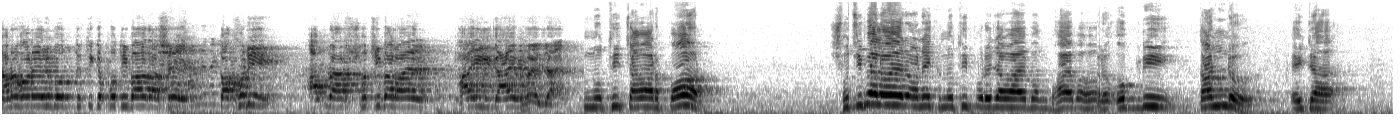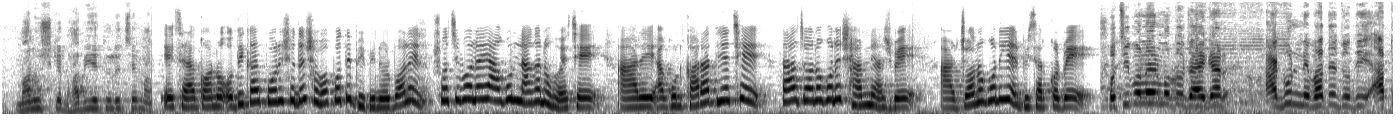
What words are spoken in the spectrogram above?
জনগণের মধ্যে থেকে প্রতিবাদ আসে তখনই আপনার সচিবালয়ের ফাইল গায়েব হয়ে যায়। নথি চাওয়ার পর সচিবালয়ের অনেক নথি পড়ে যাওয়া এবং ভয়াবহ অগ্নিকাণ্ড এইটা মানুষকে ভাবিয়ে তুলেছে এছাড়া গণ অধিকার পরিষদের সভাপতি বিপিনুর বলেন সচিবালয়ে আগুন লাগানো হয়েছে। আর এই আগুন কারা দিয়েছে তা জনগণের সামনে আসবে। আর জনগণই এর বিচার করবে। সচিবালয়ের মতো জায়গার আগুন নেভাতে যদি এত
